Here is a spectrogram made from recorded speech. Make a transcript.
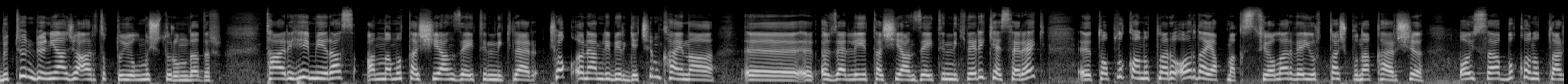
bütün dünyaca artık duyulmuş durumdadır. Tarihi miras anlamı taşıyan zeytinlikler çok önemli bir geçim kaynağı e, özelliği taşıyan zeytinlikleri keserek e, toplu konutları orada yapmak istiyorlar ve yurttaş buna karşı. Oysa bu konutlar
